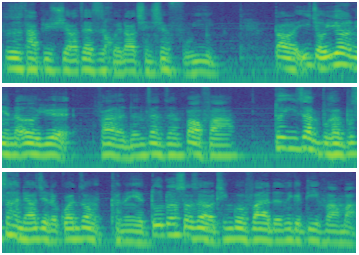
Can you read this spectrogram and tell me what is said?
这是他必须要再次回到前线服役。到了一九一二年的二月。凡尔登战争爆发，对一战不可能不是很了解的观众，可能也多多少少有听过凡尔登那个地方吧。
